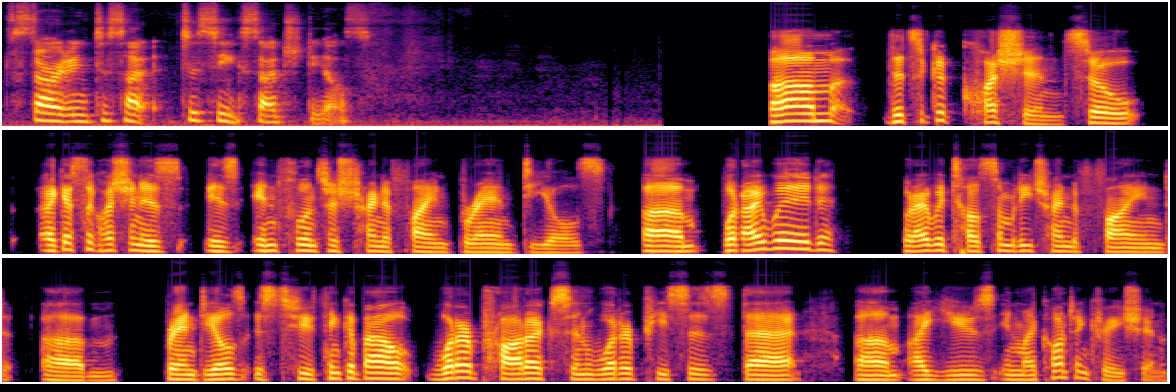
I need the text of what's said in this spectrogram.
starting to su- to seek such deals? Um, that's a good question. So I guess the question is is influencers trying to find brand deals. Um, what I would what I would tell somebody trying to find um, brand deals is to think about what are products and what are pieces that um, I use in my content creation,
